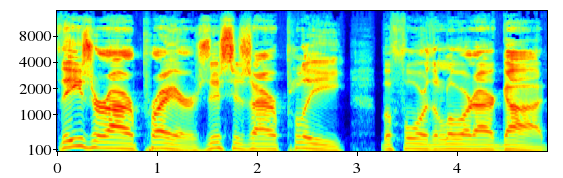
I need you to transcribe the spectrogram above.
These are our prayers. This is our plea before the Lord our God.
